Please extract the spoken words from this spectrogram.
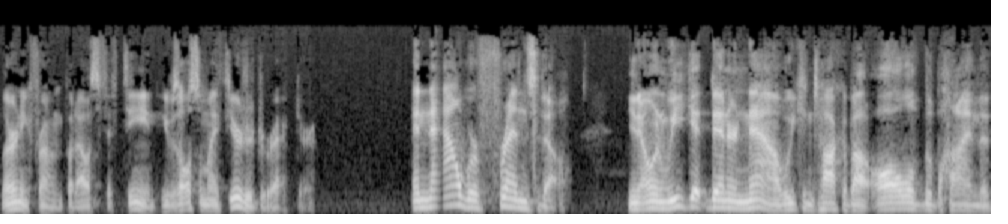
learning from, but I was 15. He was also my theater director. And now we're friends though. You know, when we get dinner now, we can talk about all of the behind the,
